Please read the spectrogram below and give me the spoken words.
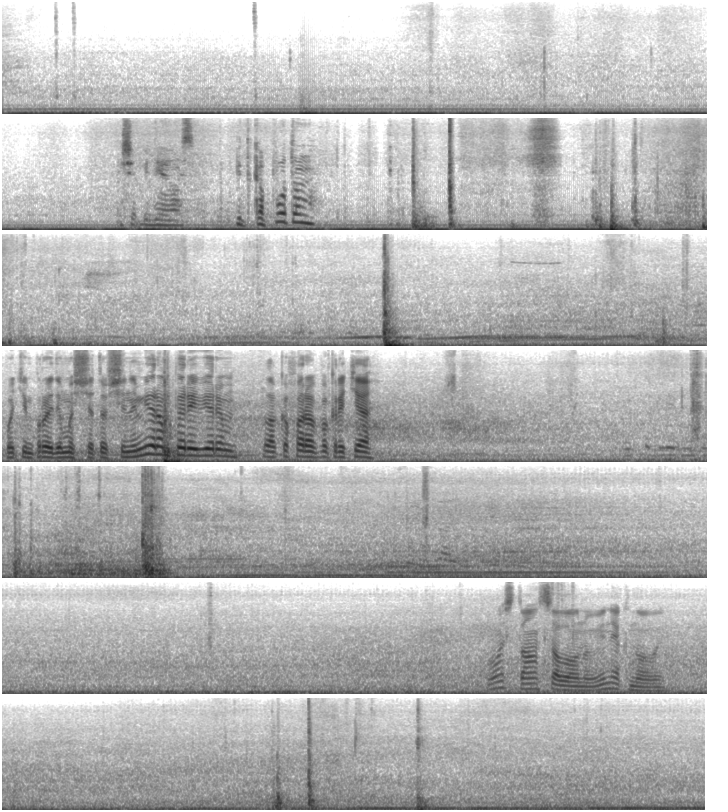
Ще підіймемось під капотом. Потім пройдемо ще товщиноміром, перевіримо лакофарове покриття. Ось стан салону, він як новий.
